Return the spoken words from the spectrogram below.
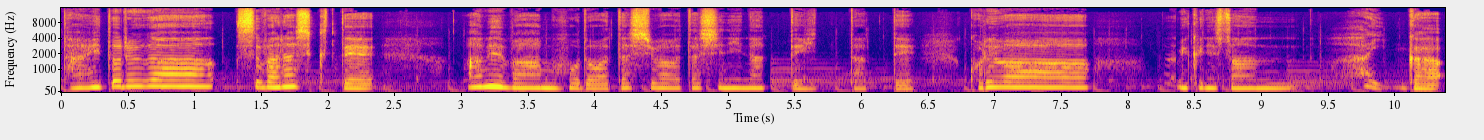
タイトルが素晴らしくて「編めば編むほど私は私になっていった」って。これは三國さんはいが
